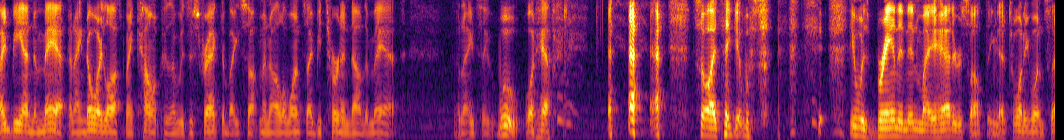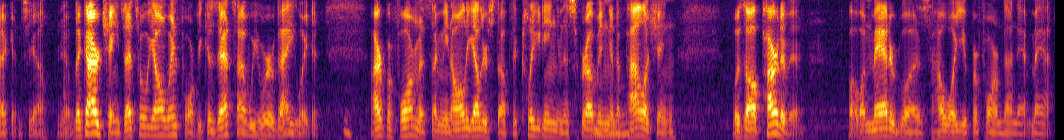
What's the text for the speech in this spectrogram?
I'd be on the mat, and I know I lost my count because I was distracted by something, and all at once I'd be turning down the mat, and I'd say, "Whoa, what happened?" so I think it was, it was branded in my head or something. That 21 seconds, yeah, yeah. The guard change. That's what we all went for because that's how we were evaluated. Hmm. Our performance. I mean, all the other stuff, the cleaning and the scrubbing and the mm-hmm. polishing, was all part of it. But what mattered was how well you performed on that mat,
